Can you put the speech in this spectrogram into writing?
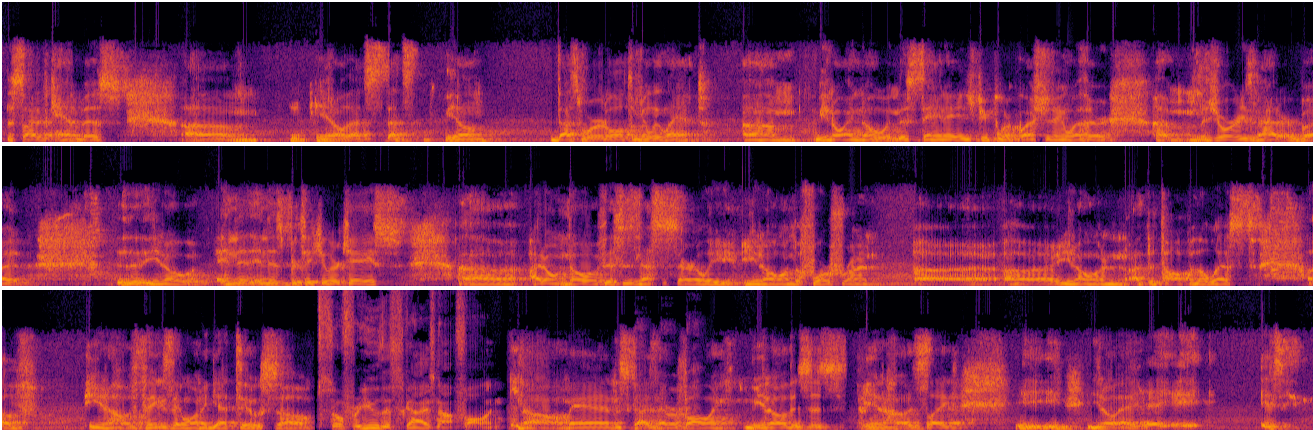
the side of cannabis, um, you know, that's that's you know, that's where it'll ultimately land. Um, you know, I know in this day and age, people are questioning whether um, majorities matter, but you know, in, in this particular case, uh, I don't know if this is necessarily, you know, on the forefront, uh, uh, you know, and at the top of the list of you know, of things they want to get to. So, so for you, the sky's not falling. No, man, the sky's never falling. You know, this is, you know, it's like, you know, it's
